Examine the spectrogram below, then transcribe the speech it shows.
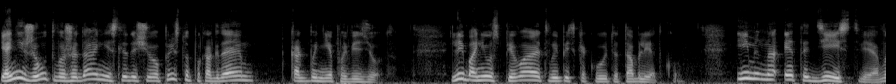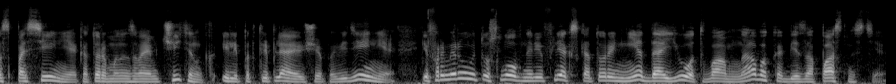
И они живут в ожидании следующего приступа, когда им как бы не повезет либо они успевают выпить какую-то таблетку. Именно это действие во спасение, которое мы называем читинг или подкрепляющее поведение, и формирует условный рефлекс, который не дает вам навыка безопасности.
